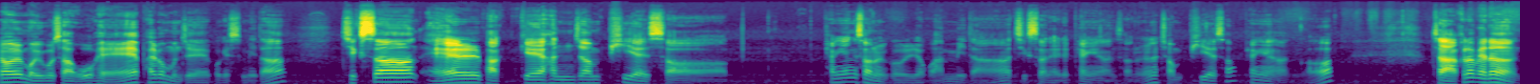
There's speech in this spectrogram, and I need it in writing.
열 모의고사 5회 8번 문제 보겠습니다. 직선 L 밖에 한 점 P에서 평행선을 그으려고 합니다. 직선 L에 평행한 선을 점 P에서 평행한 것. 자, 그러면은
